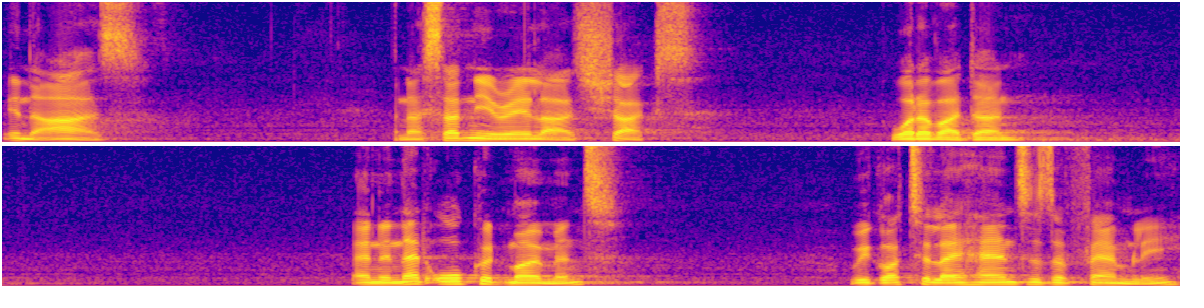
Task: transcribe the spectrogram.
in the eyes. And I suddenly realized, shucks, what have I done? And in that awkward moment, we got to lay hands as a family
